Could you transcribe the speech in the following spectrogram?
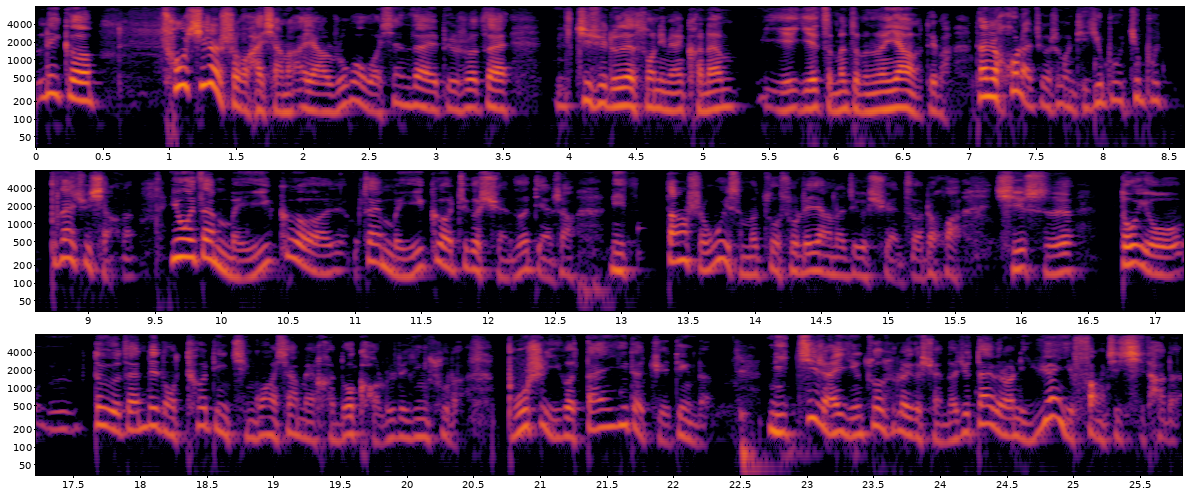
那个初期的时候还想到，哎呀，如果我现在比如说在继续留在所里面，可能也也怎么怎么怎么样了，对吧？但是后来这个是问题就不就不不再去想了，因为在每一个在每一个这个选择点上，你当时为什么做出那样的这个选择的话，其实。都有嗯都有在那种特定情况下面很多考虑的因素的，不是一个单一的决定的。你既然已经做出了一个选择，就代表了你愿意放弃其他的。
